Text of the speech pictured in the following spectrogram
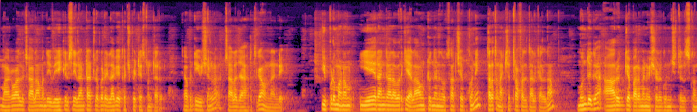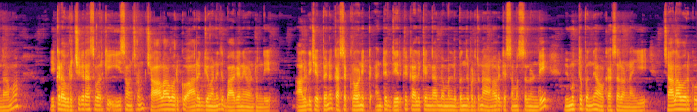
మగవాళ్ళు చాలామంది వెహికల్స్ ఇలాంటి వాటిలో కూడా ఇలాగే ఖర్చు పెట్టేస్తుంటారు. కాబట్టి ఈ విషయంలో చాలా జాగ్రత్తగా ఉండండి. ఇప్పుడు మనం ఏ రంగాల వరకు ఎలా ఉంటుందనేది ఒకసారి చెప్పుకొని తర్వాత నక్షత్ర ఫలితాలకు వెళ్దాం. ముందుగా ఆరోగ్యపరమైన విషయాల గురించి తెలుసుకుందాము. ఇక్కడ వృశ్చిక రాశి వారికి ఈ సంవత్సరం చాలా వరకు ఆరోగ్యం అనేది బాగానే ఉంటుంది. ఆల్రెడీ చెప్పాను కాస్త క్రోనిక్ అంటే దీర్ఘకాలికంగా మిమ్మల్ని ఇబ్బంది పడుతున్న అనారోగ్య సమస్యల నుండి విముక్తి పొందే అవకాశాలు ఉన్నాయి చాలా వరకు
